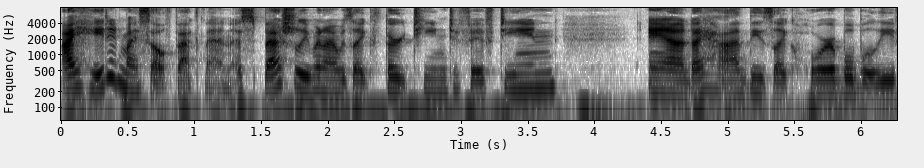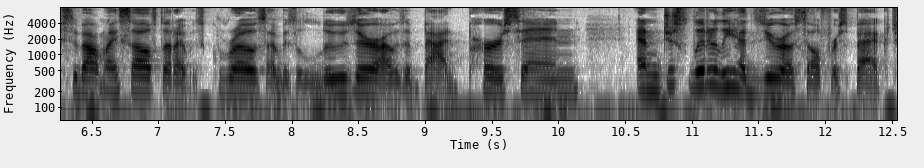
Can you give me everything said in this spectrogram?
I hated myself back then, especially when I was like 13 to 15 and I had these like horrible beliefs about myself that I was gross, I was a loser, I was a bad person, and just literally had zero self respect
